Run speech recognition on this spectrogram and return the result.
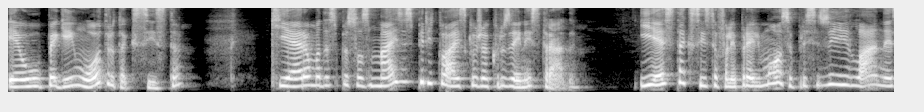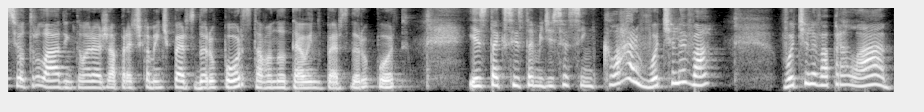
eu peguei um outro taxista que era uma das pessoas mais espirituais que eu já cruzei na estrada. E esse taxista, eu falei para ele, moço, eu preciso ir lá nesse outro lado. Então era já praticamente perto do aeroporto, estava no hotel indo perto do aeroporto. E esse taxista me disse assim: claro, vou te levar. Vou te levar para lá.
